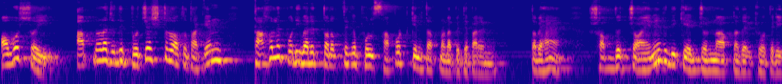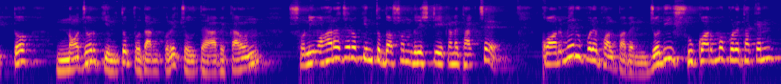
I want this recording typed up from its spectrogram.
অবশ্যই আপনারা যদি প্রচেষ্টারত থাকেন, তাহলে পরিবারের তরফ থেকে ফুল সাপোর্ট কিন্তু আপনারা পেতে পারেন। তবে হ্যাঁ শব্দ চয়নের দিকে এর জন্য আপনাদেরকে অতিরিক্ত নজর কিন্তু প্রদান করে চলতে হবে। কারণ শনি মহারাজেরও কিন্তু দশম দৃষ্টি এখানে থাকছে। কর্মের উপরে ফল পাবেন। যদি সুকর্ম করে থাকেন,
